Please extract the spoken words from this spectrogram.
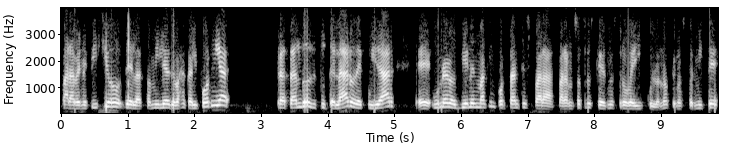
para beneficio de las familias de Baja California, tratando de tutelar o de cuidar eh, uno de los bienes más importantes para, para nosotros, que es nuestro vehículo, ¿no? que nos permite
